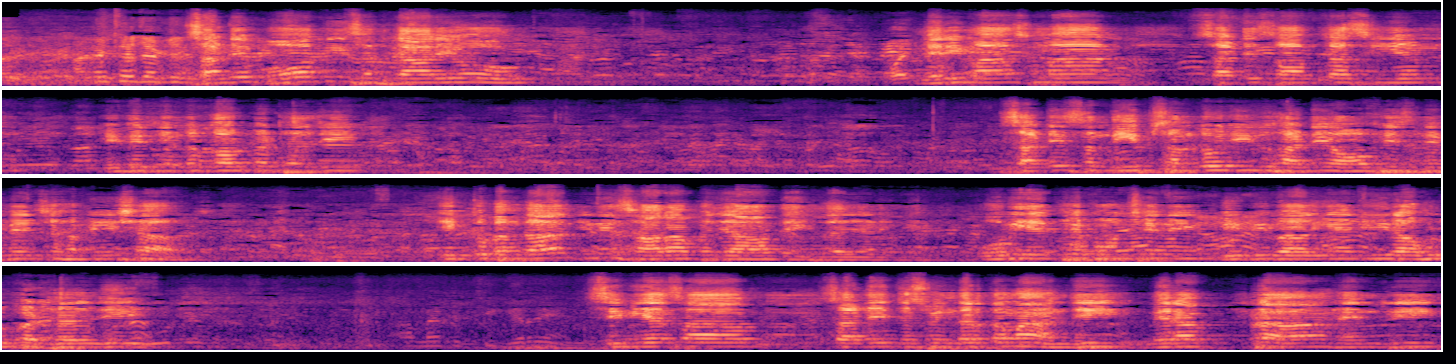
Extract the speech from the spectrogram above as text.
ਇੱਥੇ ਜਾ ਕੇ ਸਾਡੇ ਬਹੁਤ ਹੀ ਸਤਿਕਾਰਯੋਗ ਮੇਰੀ ਮਾਂ ਸਮਾਨ, ਸਾਡੇ ਸਾਬਕਾ ਸੀਐਮ ਬੀਬੀ ਰਜਿੰਦਰ ਕੌਰ ਭੱਠਲ ਜੀ। ਸਾਡੇ ਸੰਦੀਪ ਸੰਧੂ ਜੀ ਸਾਡੇ ਆਫਿਸ ਦੇ ਵਿੱਚ ਹਮੇਸ਼ਾ ਇੱਕ ਬੰਦਾ ਜਿਹਨੇ ਸਾਰਾ ਪੰਜਾਬ ਦੇਖਦਾ ਜਾਣੀ ਕਿ ਉਹ ਵੀ ਇੱਥੇ ਪਹੁੰਚੇ ਨੇ, ਬੀਬੀ ਵਾਲੀਆਂ ਜੀ, ਰਾਹੁਲ ਭੱਠਲ ਜੀ ਸਿਮੀਆ ਸਾਹਿਬ, ਸਾਡੇ ਜਸਵਿੰਦਰ ਧਮਾਨ ਜੀ, ਮੇਰਾ ਭਰਾ ਹੈਨਰੀ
